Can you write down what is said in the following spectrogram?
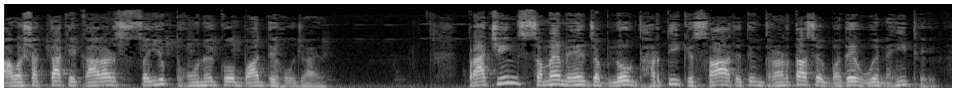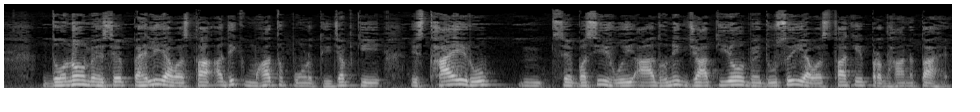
आवश्यकता के कारण संयुक्त होने को बाध्य हो जाए। प्राचीन समय में जब लोग धरती के साथ इतनी दृढ़ता से बधे हुए नहीं थे, दोनों में से पहली अवस्था अधिक महत्वपूर्ण थी, जबकि स्थायी रूप से बसी हुई आधुनिक जातियों में दूसरी अवस्था की प्रधानता है।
